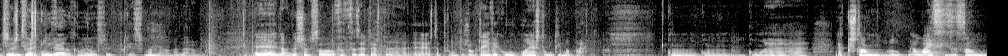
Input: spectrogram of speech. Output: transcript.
estiveste coligado com eles. Porque esses mandaram, mandaram mesmo. É, não, deixa-me só fazer-te esta, esta pergunta, João. Tem a ver com, com esta última parte. Com, com, com a, a questão, a laicização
